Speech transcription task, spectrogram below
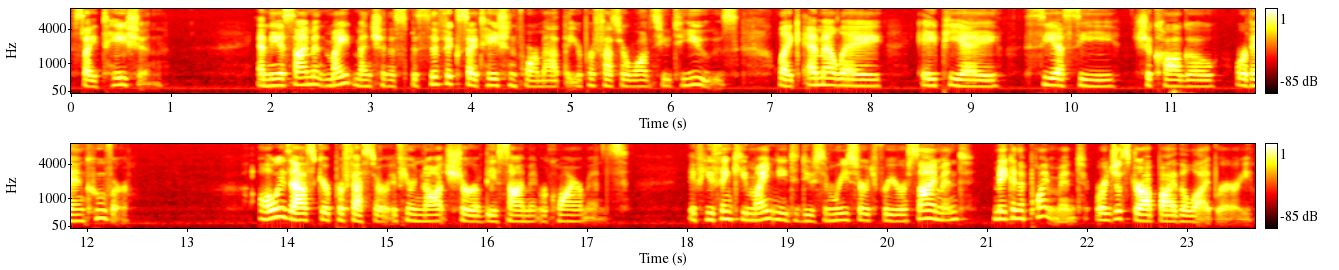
citation, and the assignment might mention a specific citation format that your professor wants you to use, like MLA, APA, CSE, Chicago, or Vancouver. Always ask your professor if you're not sure of the assignment requirements. If you think you might need to do some research for your assignment, make an appointment or just drop by the library.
